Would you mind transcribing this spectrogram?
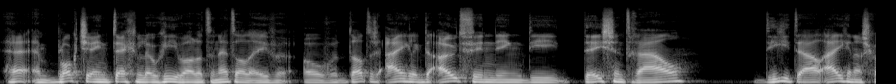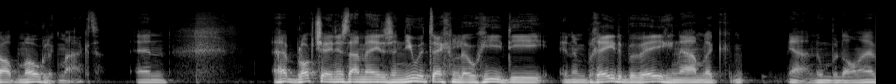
hè, en blockchain technologie, we hadden het er net al even over. Dat is eigenlijk de uitvinding die decentraal digitaal eigenaarschap mogelijk maakt. En hè, blockchain is daarmee dus een nieuwe technologie die in een brede beweging, namelijk, ja, noemen we dan hè,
